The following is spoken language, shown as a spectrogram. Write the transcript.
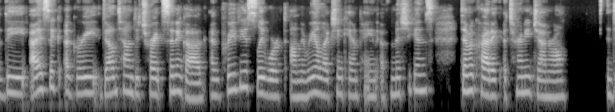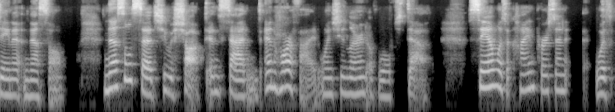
the Isaac Agree downtown Detroit synagogue and previously worked on the reelection campaign of Michigan's Democratic Attorney General Dana Nessel. Nessel said she was shocked and saddened and horrified when she learned of Wolf's death. Sam was a kind person, was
